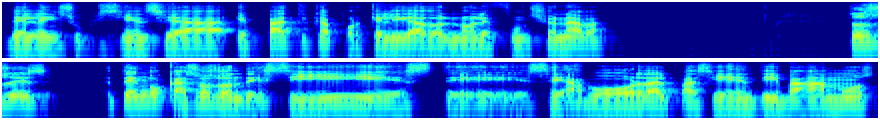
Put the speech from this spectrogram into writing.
de la insuficiencia hepática, porque el hígado no le funcionaba. Entonces, tengo casos donde sí, este, se aborda al paciente y vamos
